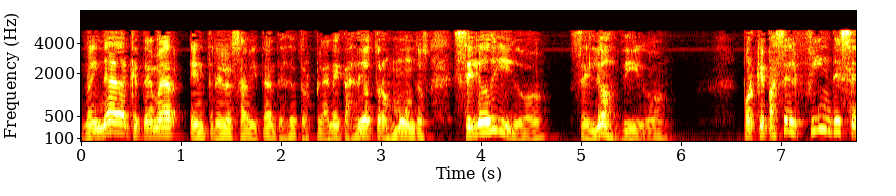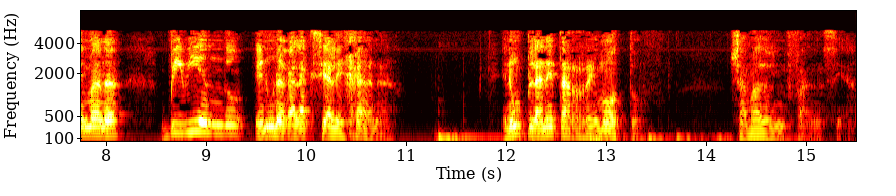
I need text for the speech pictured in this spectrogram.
no hay nada que temer entre los habitantes de otros planetas, de otros mundos. Se lo digo, se los digo, porque pasé el fin de semana viviendo en una galaxia lejana, en un planeta remoto llamado infancia.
